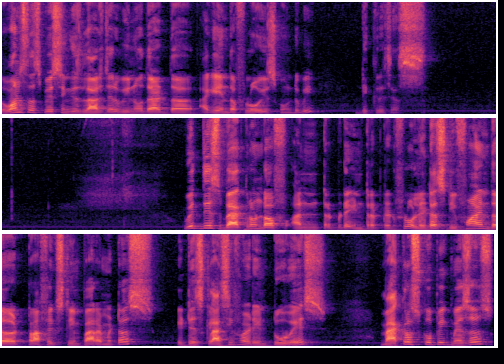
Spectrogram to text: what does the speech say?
So once the spacing is larger, we know that the again the flow is going to be decreases. With this background of uninterrupted interrupted flow, let us define the traffic stream parameters. It is classified in two ways, macroscopic measures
